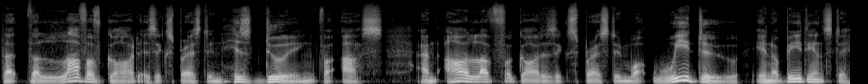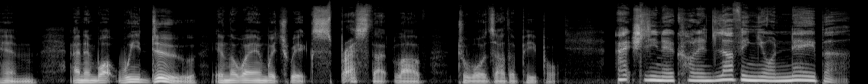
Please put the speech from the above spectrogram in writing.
that the love of God is expressed in His doing for us, and our love for God is expressed in what we do in obedience to Him, and in what we do in the way in which we express that love towards other people. Actually, you know, Colin, loving your neighbour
